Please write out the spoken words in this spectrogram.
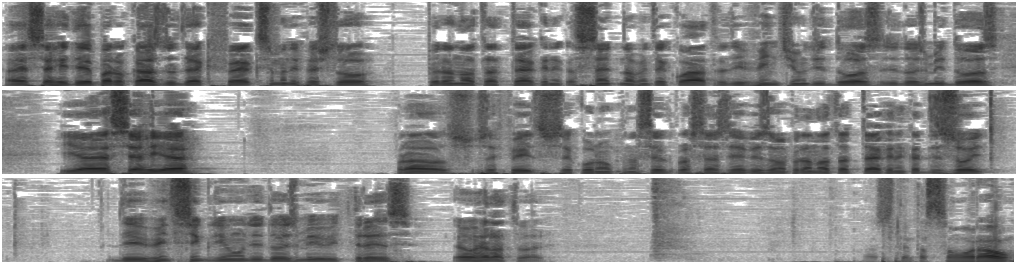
A SRD para o caso do DECFEC se manifestou pela nota técnica 194, de 21 de 12 de 2012, e a SRE para os efeitos econômico-financeiros do processo de revisão pela nota técnica 18 de 25 de 1 de 2013. É o relatório. A sustentação oral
